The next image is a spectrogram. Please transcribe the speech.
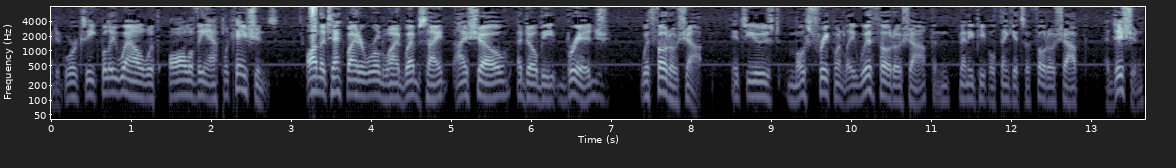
and it works equally well with all of the applications. On the TechByter Worldwide website, I show Adobe Bridge with Photoshop. It's used most frequently with Photoshop, and many people think it's a Photoshop addition,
